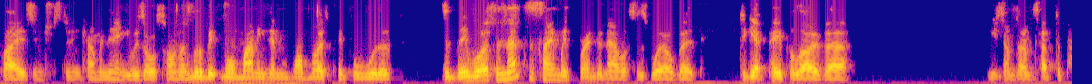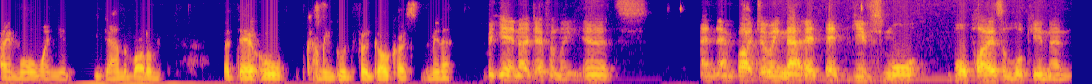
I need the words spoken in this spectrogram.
players interested in coming there. He was also on a little bit more money than what most people would have there was, and that's the same with Brendan Ellis as well. But to get people over, you sometimes have to pay more when you're, you're down the bottom. But they're all coming good for Gold Coast at the minute. But yeah, no, definitely, and it's and and by doing that, it, it gives more more players a look in, and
